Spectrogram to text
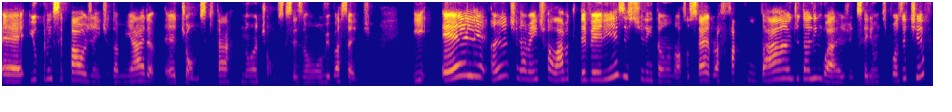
É, e o principal, gente, da minha área é Chomsky, tá? Não é Chomsky, vocês vão ouvir bastante. E ele antigamente falava que deveria existir, então, no nosso cérebro a faculdade da linguagem, que seria um dispositivo,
